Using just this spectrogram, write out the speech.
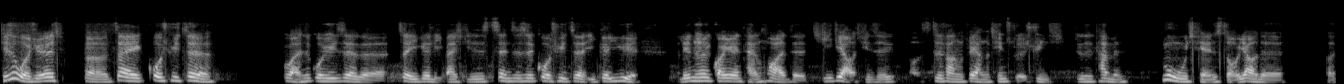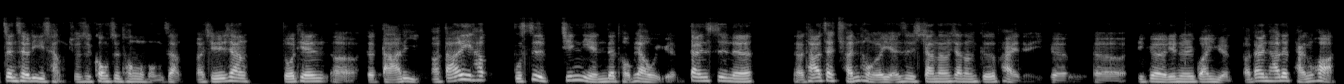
其实我觉得，呃，在过去这不管是过去这个这一个礼拜，其实甚至是过去这一个月。联储会官员谈话的基调其实呃释放非常清楚的讯息，就是他们目前首要的呃政策立场就是控制通货膨胀。而其实像昨天呃的达利啊，达利他不是今年的投票委员，但是呢呃他在传统而言是相当相当鸽派的一个呃一个联储会官员啊，但是他的谈话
